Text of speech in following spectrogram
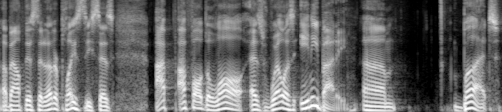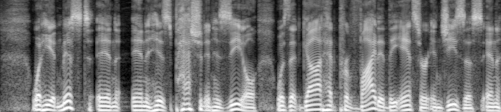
about this that in other places he says i, I followed the law as well as anybody um, but what he had missed in in his passion and his zeal was that God had provided the answer in Jesus. And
